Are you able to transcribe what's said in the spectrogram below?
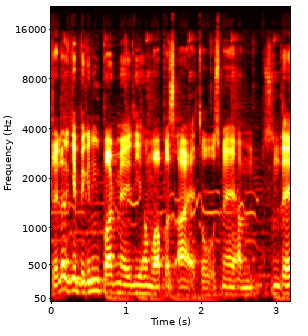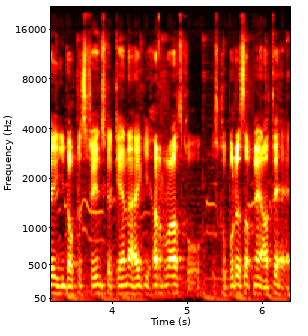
ट्रेलर के बिगिनिंग पार्ट में यदि हम वापस आए तो उसमें हम सुनते हैं कि डॉक्टर स्ट्रेंज का कहना है कि हर रात को उसको पूरे सपने आते हैं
